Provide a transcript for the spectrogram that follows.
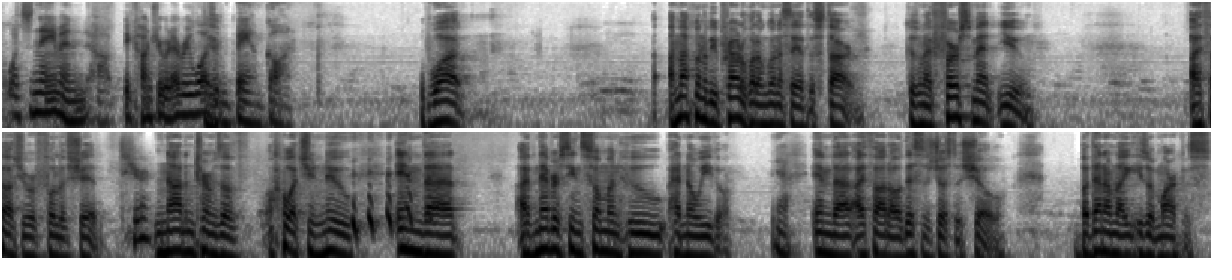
what's his name? And uh, Big Country, whatever he was, and bam, gone. What I'm not going to be proud of what I'm going to say at the start because when I first met you, I thought you were full of shit. Sure. Not in terms of what you knew, in that I've never seen someone who had no ego. Yeah. In that I thought, oh, this is just a show. But then I'm like, he's with Marcus.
